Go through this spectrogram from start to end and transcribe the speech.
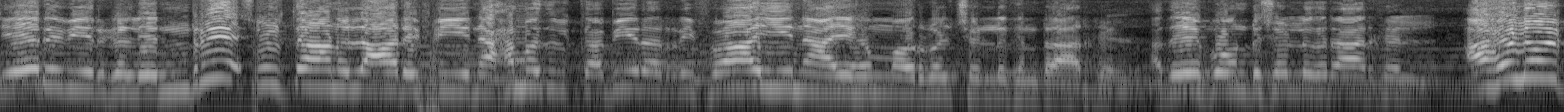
சேருவீர்கள் என்று சுல்தானுல் ஆரிஃபின் அகமதுல் கபீர் ரிஃபாயி நாயகம் அவர்கள் சொல்லுகின்றார்கள். அதே போன்று சொல்லுகிறார்கள். அகலுல்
